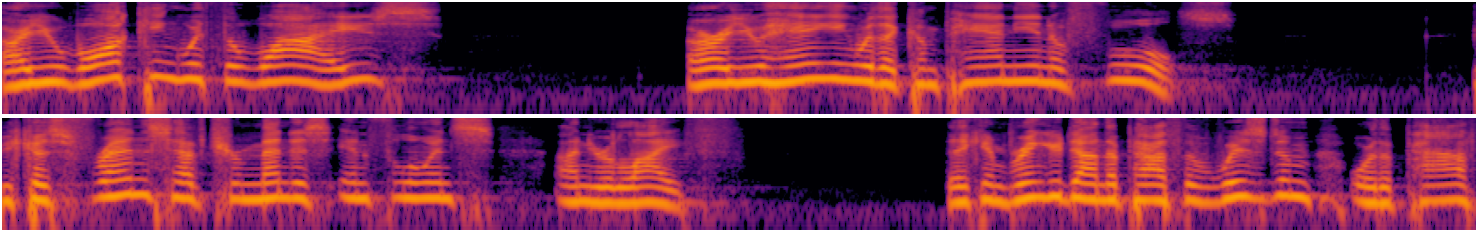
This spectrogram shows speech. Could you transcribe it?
are you walking with the wise or are you hanging with a companion of fools? Because friends have tremendous influence on your life. They can bring you down the path of wisdom or the path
